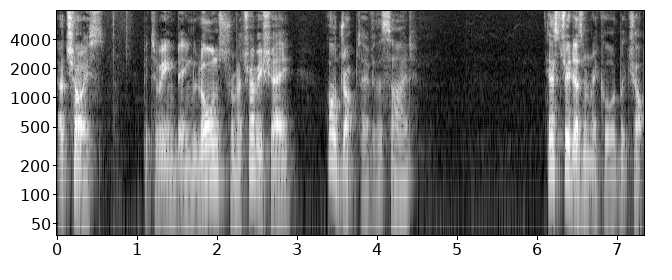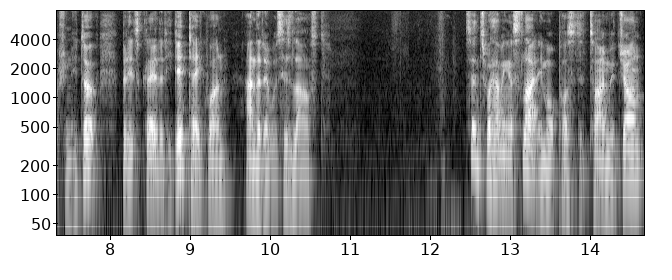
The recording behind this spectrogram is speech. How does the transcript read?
a choice between being launched from a trebuchet or dropped over the side. History doesn't record which option he took, but it's clear that he did take one and that it was his last. Since we're having a slightly more positive time with John,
